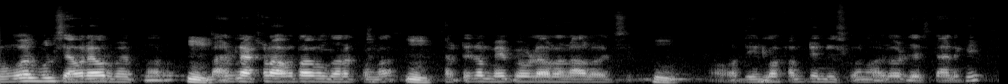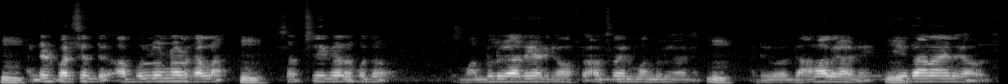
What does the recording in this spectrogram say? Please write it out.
ఒంగోలు బుల్స్ ఎవరెవరు మేపుతున్నారు? Hmm. దాంట్లో ఎక్కడ అవతారం జరగకుండా ఉమ్, కరెక్ట్గా మేపేవాళ్ళు ఎవరైనా ఆలోచించి ఓ దీంట్లో కంపెనీ తీసుకొని ఏదో చేసి దానికి హండ్రెడ్ పర్సెంట్ ఆ బుల్ ఉన్నోడు కల్లా సబ్సిడీ మీద కొంచెం మందులు కానీ వాటికి అవస- అవసరమైన మందులు కానీ అది దానాలు కానీ ఏ దానా అయినా కావచ్చు.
